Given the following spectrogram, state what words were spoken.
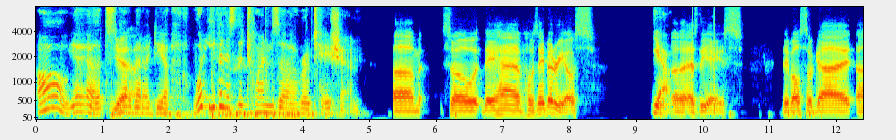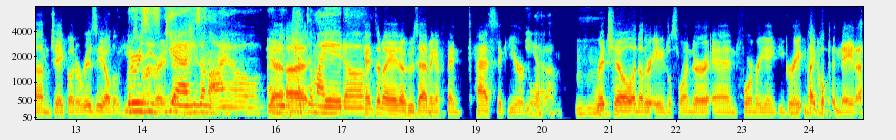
Oh yeah, that's not a bad idea. What even is the Twins' uh, rotation? Um, so they have Jose Berrios Yeah. uh, as the ace. They've also got um, Jake Odorizzi, although he's he's, right now. yeah, he's on the IO. Yeah, I mean, uh, Kenta Maeda. Kenta Maeda, who's having a fantastic year for Yeah. them. Mhm. Rich Hill, another ageless wonder, and former Yankee great Michael Pineda.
